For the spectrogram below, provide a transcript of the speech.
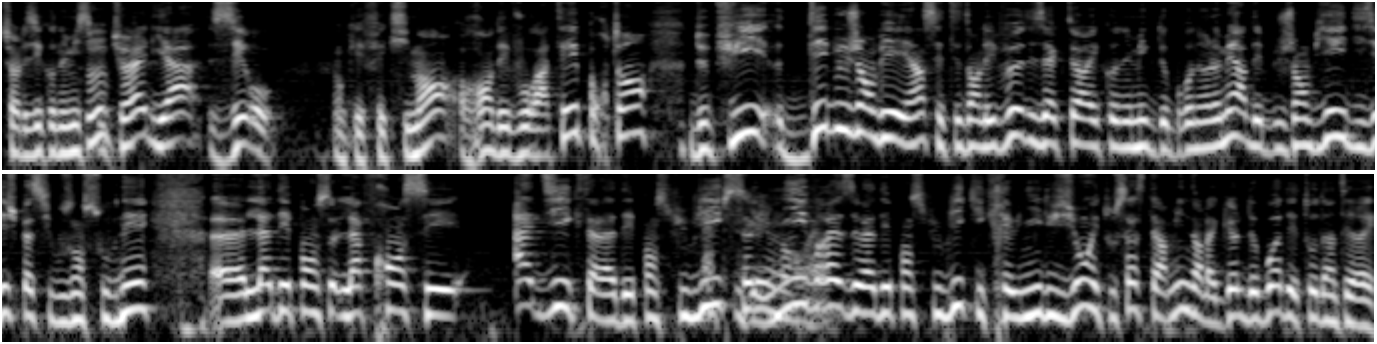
Sur les économies structurelles, il y a zéro. Donc effectivement, rendez-vous raté. Pourtant, depuis début janvier, hein, c'était dans les vœux des acteurs économiques de Bruno Le Maire, début janvier, il disait, je ne sais pas si vous vous en souvenez, euh, la dépense, la France est addict à la dépense publique, il y a une ivresse de la dépense publique qui crée une illusion et tout ça se termine dans la gueule de bois des taux d'intérêt.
